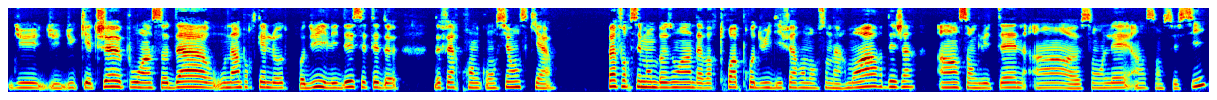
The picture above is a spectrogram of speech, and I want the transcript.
du, du, du, ketchup ou un soda ou n'importe quel autre produit. L'idée, c'était de, de faire prendre conscience qu'il n'y a pas forcément besoin d'avoir trois produits différents dans son armoire déjà. Un sans gluten, un sans lait, un sans ceci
